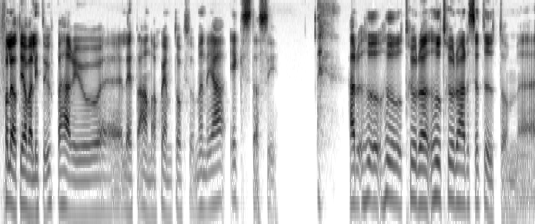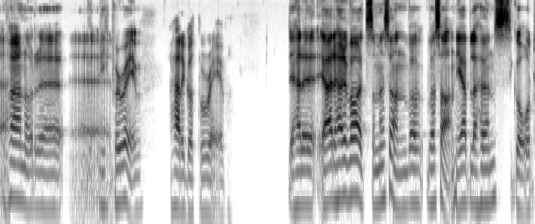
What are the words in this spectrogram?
förlåt, jag var lite uppe här i och uh, leta andra skämt också. Men ja, ecstasy. Hade, hur, hur, tror du, hur tror du hade sett ut om uh, eh, gick på rave. hade gått på rave? Det hade, ja, det hade varit som en sån, vad, vad sa han, jävla hönsgård.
